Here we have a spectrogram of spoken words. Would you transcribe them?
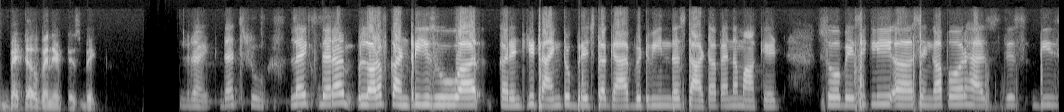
better when it is big. Right. That's true. Like there are a lot of countries who are currently trying to bridge the gap between the startup and the market so basically, uh, Singapore has this this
